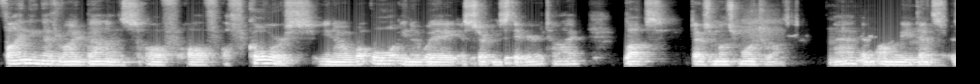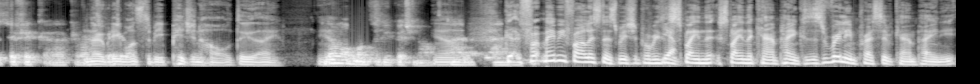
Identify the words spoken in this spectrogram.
finding that right balance of of of course, you know, we're all in a way a certain stereotype, but there's much more to us mm-hmm. uh, than only that mm-hmm. specific. Uh, Nobody wants to be pigeonholed, do they? Yeah. No one wants to be pigeonholed. Yeah. for, maybe for our listeners, we should probably yeah. explain the, explain the campaign because it's a really impressive campaign.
